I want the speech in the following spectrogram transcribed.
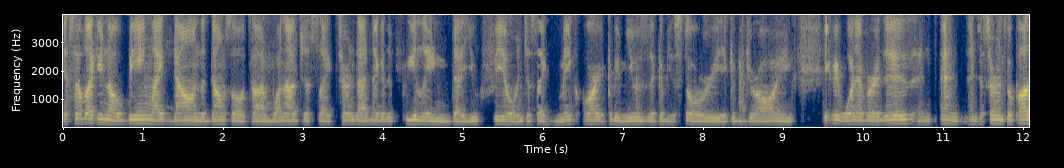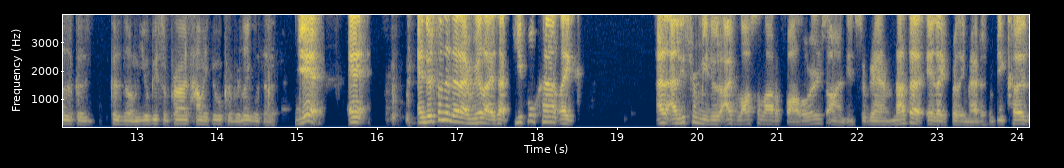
instead of like you know being like down in the dumps all the time, why not just like turn that negative feeling that you feel and just like make art? It could be music, it could be a story, it could be drawings, it could be whatever it is, and and and just turn into positive because because um you'll be surprised how many people could relate with that. Yeah, and and there's something that I realized that people kind of like. At, at least for me, dude, I've lost a lot of followers on Instagram. Not that it like really matters, but because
